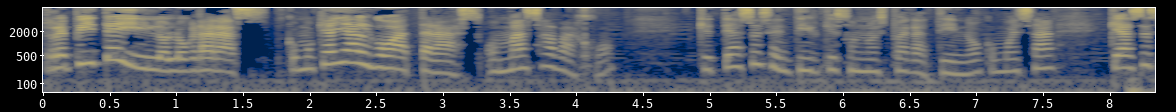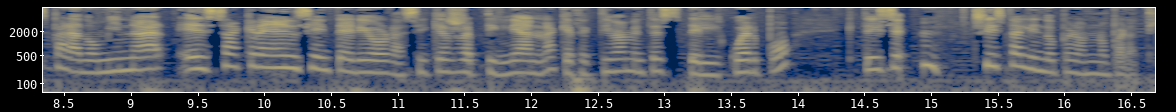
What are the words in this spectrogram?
repite y lo lograrás. Como que hay algo atrás o más abajo que te hace sentir que eso no es para ti, ¿no? Como esa que haces para dominar esa creencia interior, así que es reptiliana, que efectivamente es del cuerpo, que te dice, "Mm, sí está lindo, pero no para ti.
